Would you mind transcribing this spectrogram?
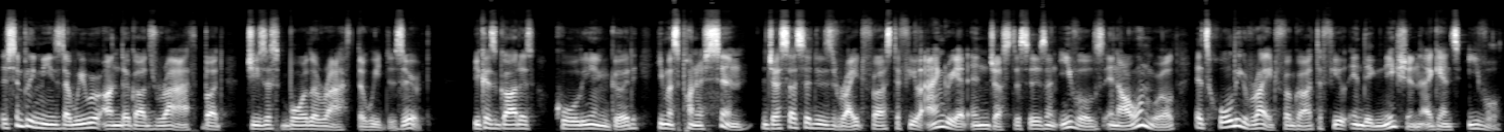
it simply means that we were under God's wrath, but Jesus bore the wrath that we deserved. Because God is holy and good, he must punish sin. Just as it is right for us to feel angry at injustices and evils in our own world, it's wholly right for God to feel indignation against evil,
